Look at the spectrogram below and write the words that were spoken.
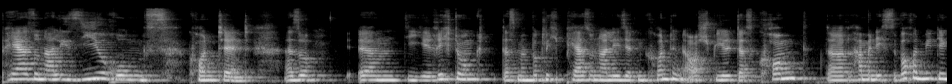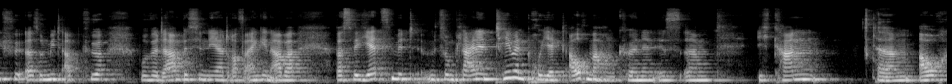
Personalisierungs-Content. Also ähm, die Richtung, dass man wirklich personalisierten Content ausspielt, das kommt. Da haben wir nächste Woche ein Meeting für, also ein Meetup für, wo wir da ein bisschen näher drauf eingehen. Aber was wir jetzt mit, mit so einem kleinen Themenprojekt auch machen können, ist, ähm, ich kann ähm, auch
